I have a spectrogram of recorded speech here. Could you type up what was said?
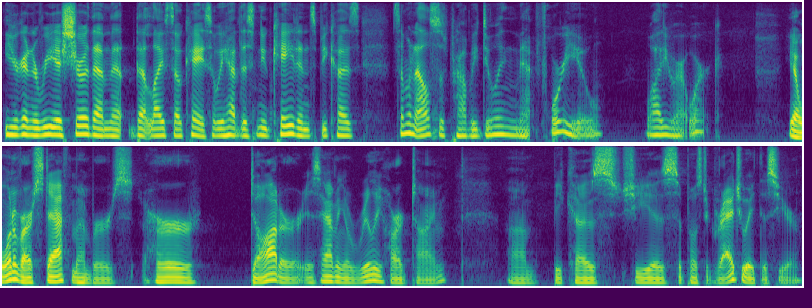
you're going to reassure them that, that life's okay. So we have this new cadence because someone else was probably doing that for you while you were at work. Yeah, one of our staff members, her daughter is having a really hard time um, because she is supposed to graduate this year,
